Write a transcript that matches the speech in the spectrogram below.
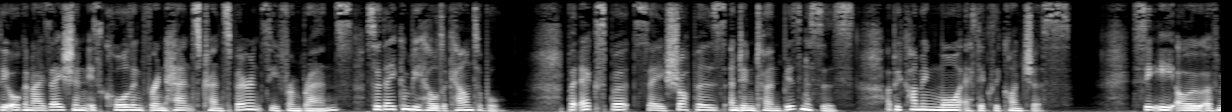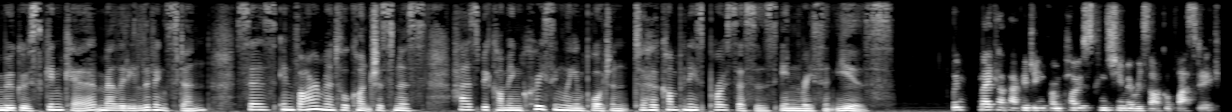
The organisation is calling for enhanced transparency from brands so they can be held accountable. But experts say shoppers and in turn businesses are becoming more ethically conscious. CEO of MooGoo Skincare, Melody Livingston, says environmental consciousness has become increasingly important to her company's processes in recent years. We make our packaging from post-consumer recycled plastic.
